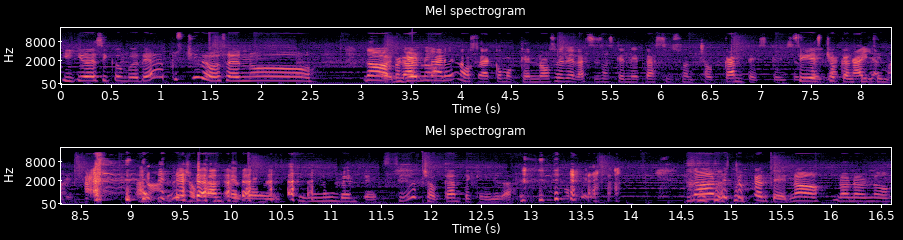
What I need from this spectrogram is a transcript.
Y yo así como de, ah, pues chido, o sea, no... No, ah, pero yo aclaren, no... o sea, como que no soy de las esas que neta sí son chocantes, que dices, Sí, es chocantísima. Es chocante, güey, no inventes. Sí, es chocante, querida. No, no es chocante, no, no, no, no.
